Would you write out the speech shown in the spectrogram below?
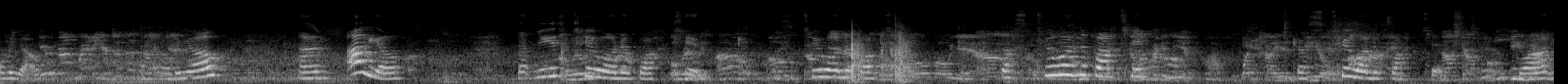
Oreo. Oreo. And Oreo. That two on the bottom. That's two on the bottom. That's two on the bottom. Just two on the bottom. One,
